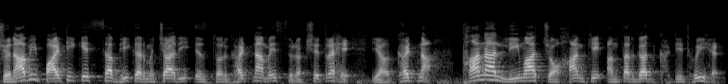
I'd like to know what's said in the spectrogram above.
चुनावी पार्टी के सभी कर्मचारी इस दुर्घटना में सुरक्षित रहे। यह घटना थाना लीमा चौहान के अंतर्गत घटित हुई है।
